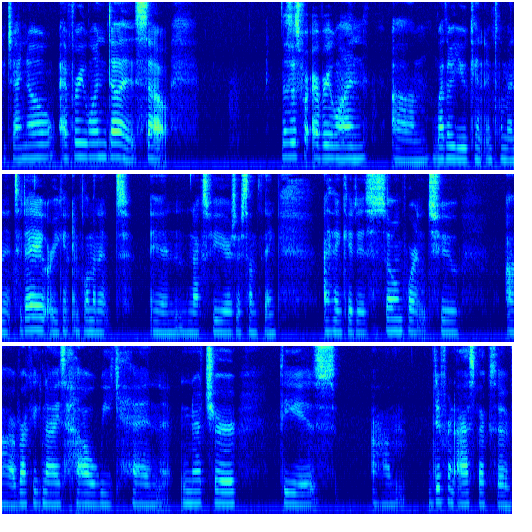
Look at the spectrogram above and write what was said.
which I know everyone does. So, this is for everyone, um, whether you can implement it today or you can implement it in the next few years or something. I think it is so important to uh, recognize how we can nurture these um, different aspects of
